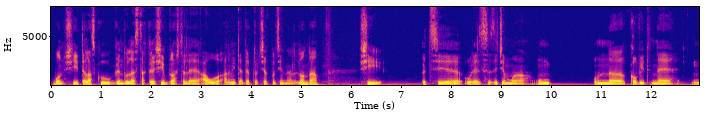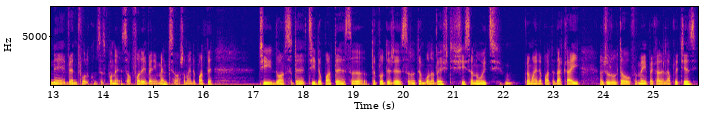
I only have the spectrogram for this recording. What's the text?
Bun, și te las cu gândul ăsta că și broaștele au anumite drepturi, cel puțin în Londra, și îți urez, să zicem, un, un COVID ne, neeventful, cum se spune, sau fără eveniment, sau așa mai departe, ci doar să te ții deoparte, să te protejezi, să nu te îmbolnăvești și să nu uiți pe mai departe, dacă ai în jurul tău femei pe care le apreciezi,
